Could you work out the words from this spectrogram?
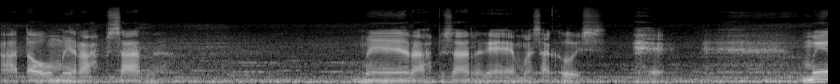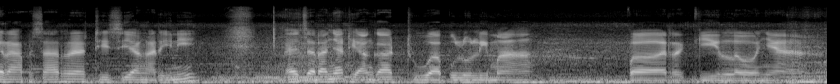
atau merah besar. Merah besar kayak Mas Agus. Merah besar di siang hari ini. Ecerannya di angka 25 per kilonya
